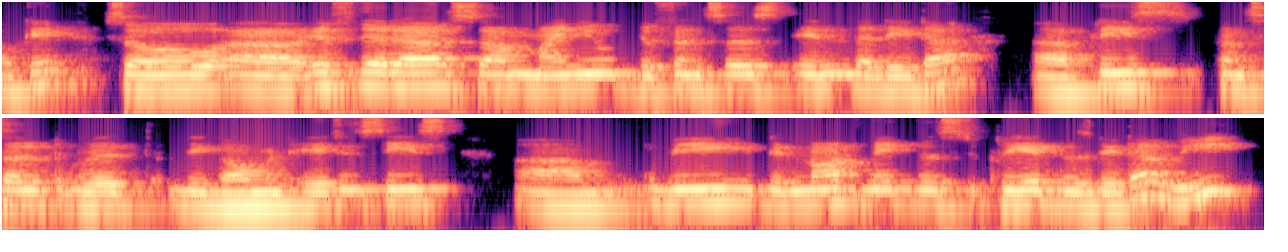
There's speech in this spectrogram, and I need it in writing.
Okay, so uh, if there are some minute differences in the data, uh, please consult with the government agencies. Um, we did not make this create this data. We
